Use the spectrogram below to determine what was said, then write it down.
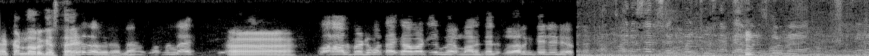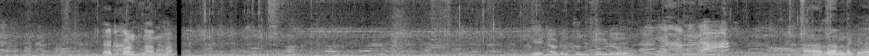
ఎక్కడ దొరికేస్తాయి? పొలాలు పెట్టుకుంటాయి కాబట్టి మాకు తెలుసు వాళ్ళకి తెలియదు కదా. పెట్టుకుంటున్నారు మరి. అడుగుతుంది చూడు. అదందుకే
